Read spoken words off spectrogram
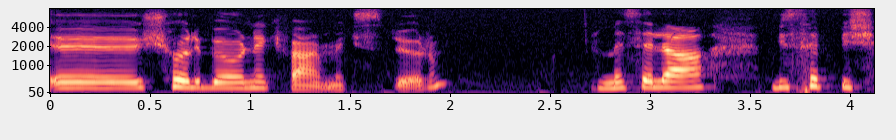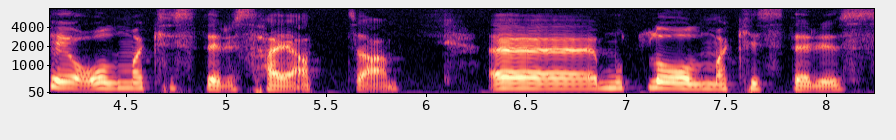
e, şöyle bir örnek vermek istiyorum. Mesela biz hep bir şey olmak isteriz hayatta e, mutlu olmak isteriz,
